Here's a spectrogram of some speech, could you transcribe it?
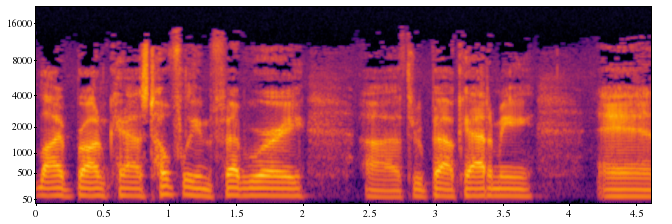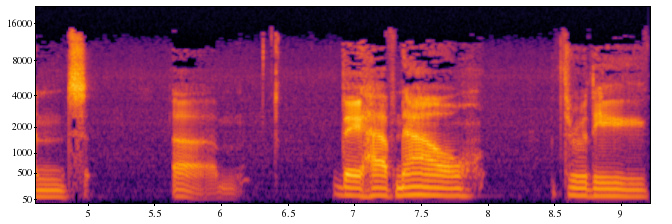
live broadcast, hopefully in February, uh, through Pow Academy, and um, they have now through the,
